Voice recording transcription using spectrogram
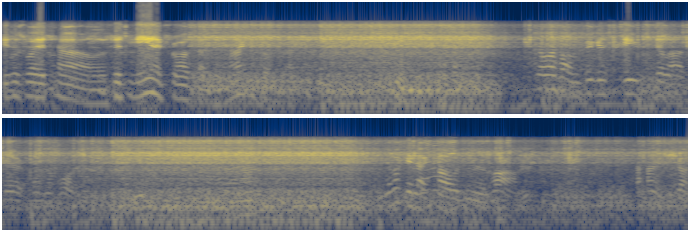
this is where it's held. If it's me I cross that, then I can cross that. You know, I thought the biggest team still out there ever was. You're lucky that car was in the alarm. I found it shot.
